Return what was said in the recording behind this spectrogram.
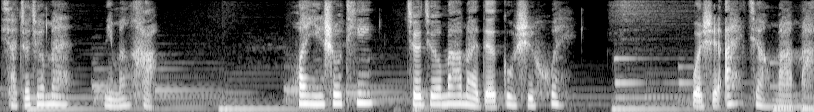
小啾啾们，你们好，欢迎收听啾啾妈妈的故事会。我是爱酱妈妈，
